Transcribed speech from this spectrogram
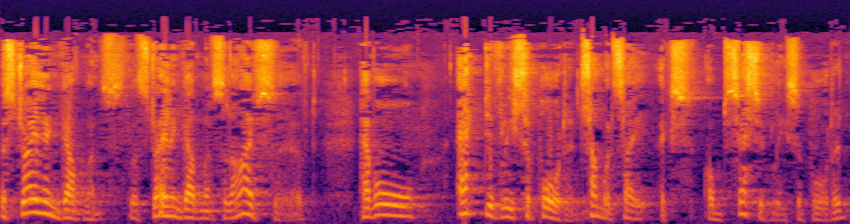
Australian governments, the Australian governments that I've served, have all actively supported, some would say obsessively supported,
